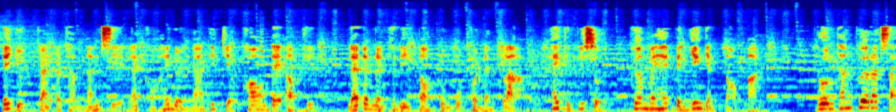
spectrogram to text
ได้หยุดการกระทำนั้นเสียและขอให้หน่วยงานที่เกี่ยวข้องได้เอาผิด และดำเนินคดีต่อกลุ่มบุคคลดังกล่าว ให้ถึงที่สุดเพื่อไม่ให้เป็นยิ่งอย่างต่อไป รวมทั้งเพื่อรักษา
